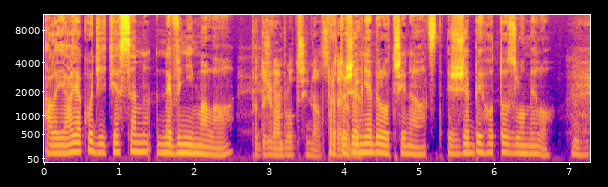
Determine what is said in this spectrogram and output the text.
Ale já jako dítě jsem nevnímala, Protože vám bylo 13. Protože mě bylo 13, že by ho to zlomilo. Mm-hmm.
